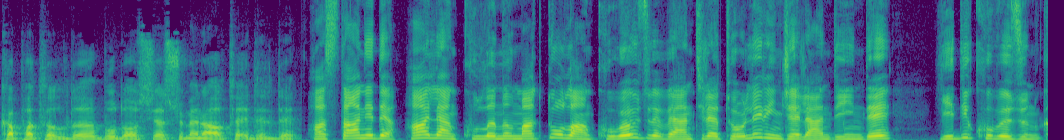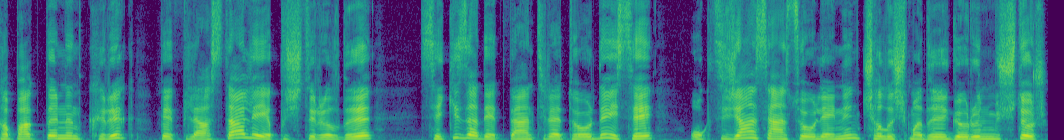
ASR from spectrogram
kapatıldı. Bu dosya sümen altı edildi. Hastanede halen kullanılmakta olan kuvöz ve ventilatörler incelendiğinde 7 kuvözün kapaklarının kırık ve plasterle yapıştırıldığı, 8 adet ventilatörde ise oksijen sensörlerinin çalışmadığı görülmüştür.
